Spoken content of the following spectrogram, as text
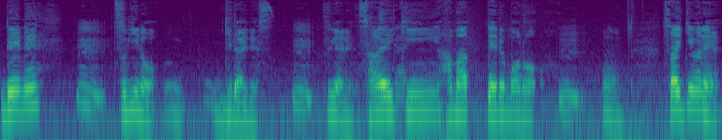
でね、うん。次の議題です。うん。次はね、最近ハマってるもの。うん。うん。最近はね、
